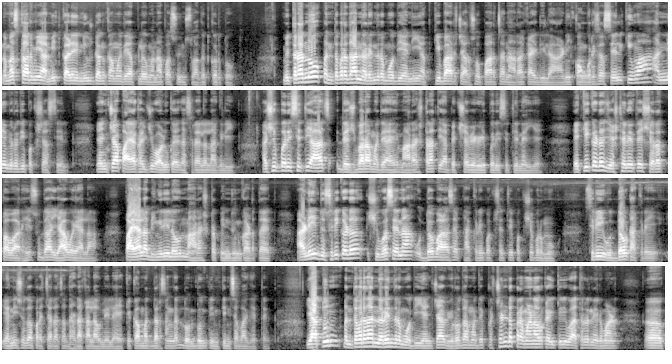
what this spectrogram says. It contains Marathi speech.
नमस्कार मी अमित काळे न्यूज डंकामध्ये आपलं मनापासून स्वागत करतो. मित्रांनो पंतप्रधान नरेंद्र मोदी यांनी अबकी बार चारसो पारचा नारा काय दिला आणि काँग्रेस असेल किंवा अन्य विरोधी पक्ष असेल यांच्या पायाखालची वाळू काय घसरायला लागली? अशी परिस्थिती आज देशभरामध्ये आहे. महाराष्ट्रात यापेक्षा वेगळी परिस्थिती नाही आहे एकीकडे ज्येष्ठ नेते शरद पवार हे सुद्धा या वयाला पायाला भिंगरी लावून महाराष्ट्र पिंजून काढतायत. आणि दुसरीकडं शिवसेना उद्धव बाळासाहेब ठाकरे पक्षाचे पक्षप्रमुख श्री उद्धव ठाकरे यांनीसुद्धा प्रचाराचा धडाका लावलेला आहे. एकेका मतदारसंघात दोन दोन तीन तीन सभा घेत आहेत. यातून पंतप्रधान नरेंद्र मोदी यांच्या विरोधामध्ये प्रचंड प्रमाणावर काहीतरी वात्र निर्माण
